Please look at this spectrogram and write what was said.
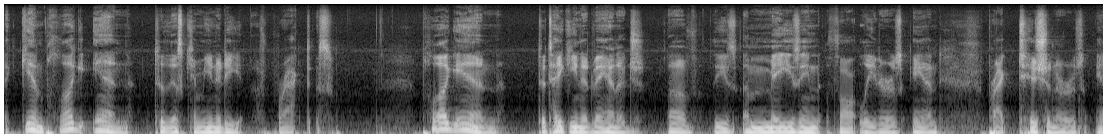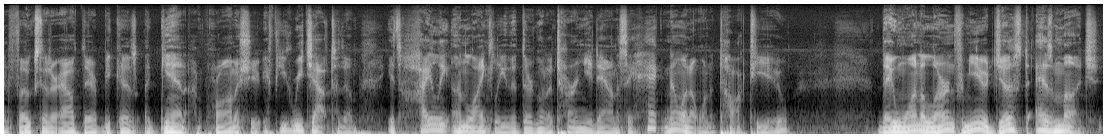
again, plug in to this community of practice. Plug in to taking advantage of these amazing thought leaders and practitioners and folks that are out there because again i promise you if you reach out to them it's highly unlikely that they're going to turn you down and say heck no i don't want to talk to you they want to learn from you just as much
